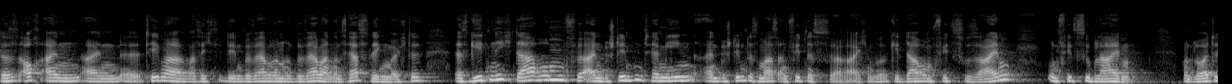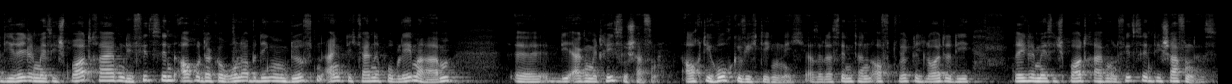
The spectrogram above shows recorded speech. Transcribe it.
Das ist auch ein, ein äh, Thema, was ich den Bewerberinnen und Bewerbern ans Herz legen möchte. Es geht nicht darum, für einen bestimmten Termin ein bestimmtes Maß an Fitness zu erreichen, sondern es geht darum, fit zu sein und fit zu bleiben. Und Leute, die regelmäßig Sport treiben, die fit sind, auch unter Corona-Bedingungen, dürften eigentlich keine Probleme haben, äh, die Ergometrie zu schaffen. Auch die Hochgewichtigen nicht. Also das sind dann oft wirklich Leute, die regelmäßig Sport treiben und fit sind, die schaffen das.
